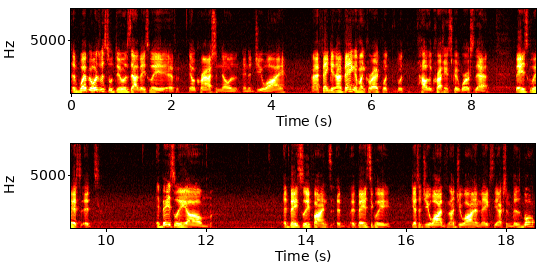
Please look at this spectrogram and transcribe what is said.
what, what this will do is that basically if it'll crash in the, in the GUI, I think it, I think if I'm correct, what what how the crashing script works is that basically it's it's it basically um it basically finds it, it basically gets a GUI that's not GUI and it makes the action visible.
